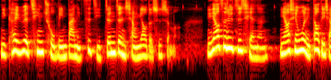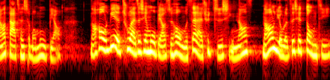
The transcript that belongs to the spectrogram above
你可以越清楚明白你自己真正想要的是什么。你要自律之前呢，你要先问你到底想要达成什么目标，然后列出来这些目标之后，我们再来去执行。然后，然后有了这些动机，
